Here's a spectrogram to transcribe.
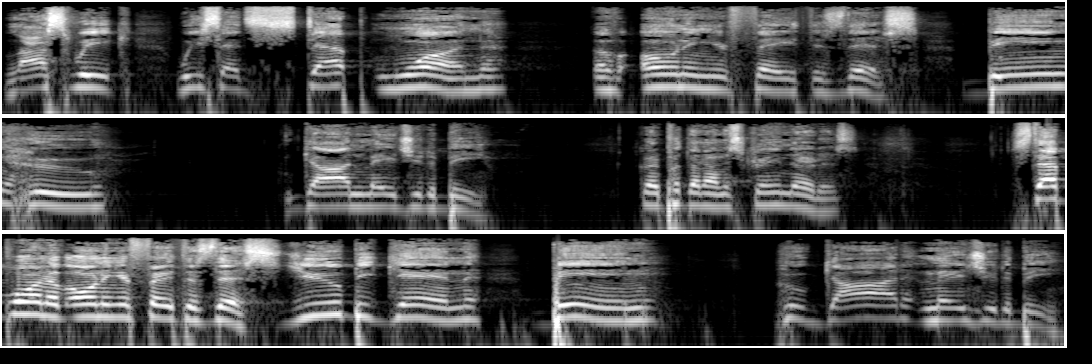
Last week, we said step one of owning your faith is this being who God made you to be. Go ahead and put that on the screen. There it is. Step one of owning your faith is this you begin being who God made you to be.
